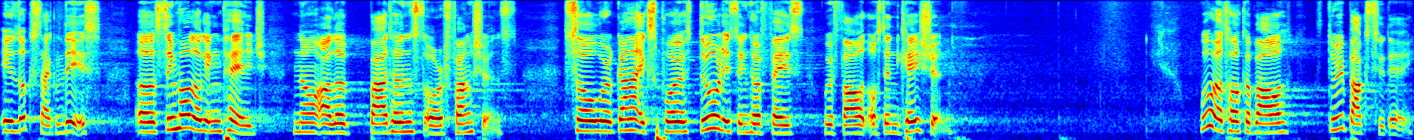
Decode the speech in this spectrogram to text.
It looks like this, a simple login page, no other buttons or functions. So we're gonna exploit through this interface without authentication. We will talk about three bugs today.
